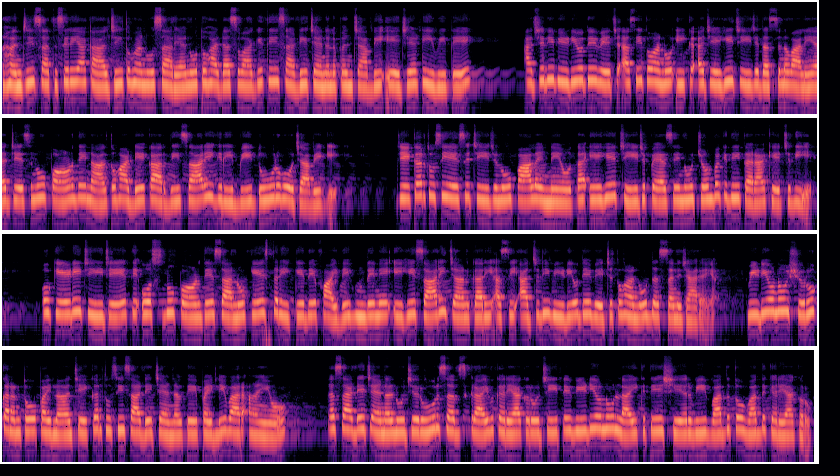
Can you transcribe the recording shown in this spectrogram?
ਹਾਂਜੀ, ਸਤਿ ਸ੍ਰੀ ਅਕਾਲ ਜੀ ਤੁਹਾਨੂੰ ਸਾਰਿਆਂ ਨੂੰ। ਤੁਹਾਡਾ ਸਵਾਗਤ ਹੈ ਸਾਡੀ ਚੈਨਲ ਪੰਜਾਬੀ ਏਜੇ ਟੀਵੀ ਤੇ। ਅੱਜ ਦੀ ਵੀਡੀਓ ਦੇ ਵਿੱਚ ਅਸੀਂ ਤੁਹਾਨੂੰ ਇੱਕ ਅਜਿਹੀ ਚੀਜ਼ ਦੱਸਣ ਵਾਲੇ ਹਾਂ, ਜਿਸ ਨੂੰ ਪਾਉਣ ਦੇ ਨਾਲ ਤੁਹਾਡੇ ਘਰ ਦੀ ਸਾਰੀ ਗਰੀਬੀ ਦੂਰ ਹੋ ਜਾਵੇਗੀ। ਜੇਕਰ ਤੁਸੀਂ ਇਸ ਚੀਜ਼ ਨੂੰ ਪਾ ਲੈਂਦੇ ਹੋ, ਤਾਂ ਇਹ ਚੀਜ਼ ਪੈਸੇ ਨੂੰ ਚੁੰਬਕ ਦੀ ਤਰ੍ਹਾਂ ਖਿੱਚਦੀ ਏ। ਉਹ ਕਿਹੜੀ ਚੀਜ਼ ਏ ਤੇ ਉਸ ਨੂੰ ਪਾਉਣ ਦੇ ਸਾਨੂੰ ਕਿਸ ਤਰੀਕੇ ਦੇ ਫਾਇਦੇ ਹੁੰਦੇ ਨੇ, ਇਹ ਸਾਰੀ ਜਾਣਕਾਰੀ ਅਸੀਂ ਅੱਜ ਦੀ ਵੀਡੀਓ ਦੇ ਵਿੱਚ ਤੁਹਾਨੂੰ ਦੱਸਣ ਜਾ ਰਹੇ ਹਾਂ। ਵੀਡੀਓ ਨੂੰ ਸ਼ੁਰੂ ਕਰਨ ਤੋਂ ਪਹਿਲਾਂ ਜੇਕਰ ਤੁਸੀਂ ਸਾਡੇ ਚੈਨਲ ਤੇ ਪਹਿਲੀ ਵਾਰ ਆਏ ਹੋ, ਤਾਂ ਸਾਡੇ ਚੈਨਲ ਨੂੰ ਜਰੂਰ ਸਬਸਕ੍ਰਾਈਬ ਕਰਿਆ ਕਰੋ ਜੀ ਤੇ ਵੀਡੀਓ ਨੂੰ ਲਾਈਕ ਤੇ ਸ਼ੇਅਰ ਵੀ ਵੱਧ ਤੋਂ ਵੱਧ ਕਰਿਆ ਕਰੋ।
